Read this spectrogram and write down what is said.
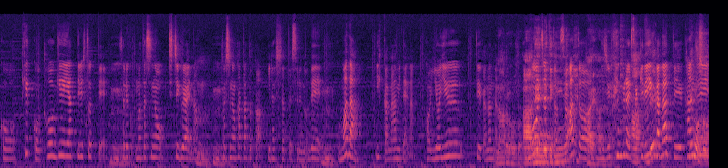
こう結構陶芸やってる人って、うん。それ私の父ぐらいなうんうん。年の方とかいらっしゃったりするので、うん。こうまだいいかなみたいなこう余裕っていうかなんだろう。なるほど。あもうちょっと、年齢的にね。そうあとはいはいはい。20年ぐらい先でいいかなっていう感じ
